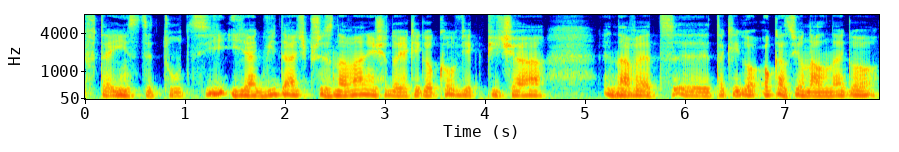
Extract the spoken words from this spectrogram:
w tej instytucji i jak widać przyznawanie się do jakiegokolwiek picia nawet takiego okazjonalnego,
